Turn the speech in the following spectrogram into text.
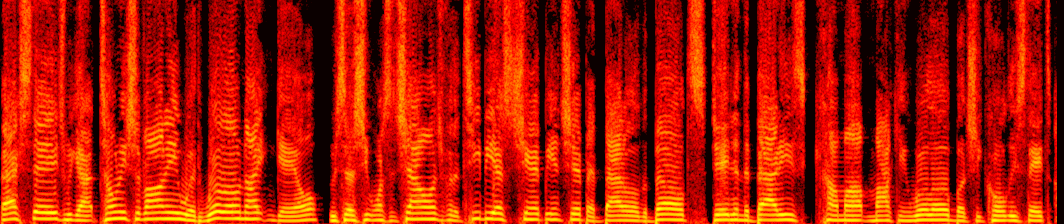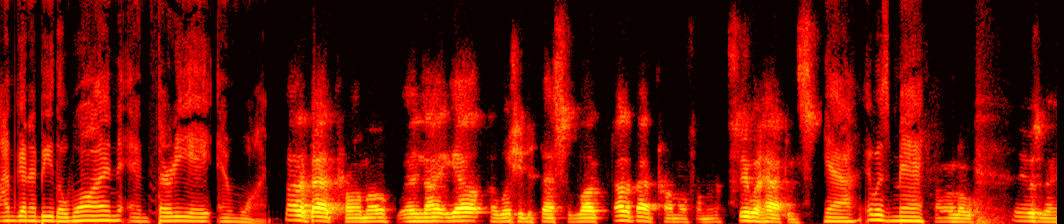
Backstage, we got Tony Schiavone with Willow Nightingale, who says she wants a challenge for the TBS Championship at Battle of the Belts. Jade and the Baddies come up mocking Willow, but she coldly states, "I'm gonna be the one and 38 and one." Not a bad promo. And Nightingale, I wish you the best of luck. Not a bad promo from her. See what happens. Yeah, it was meh. I don't know. It was me.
